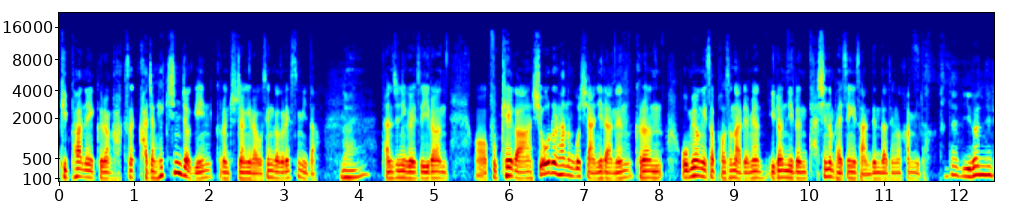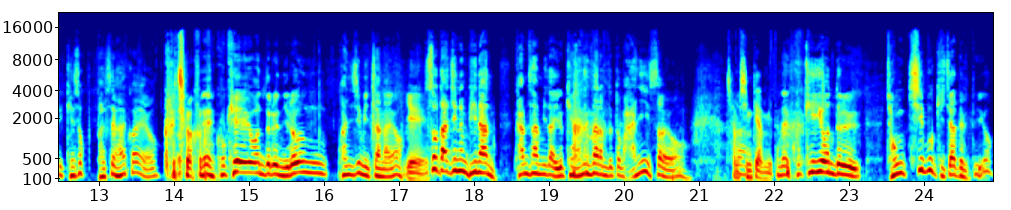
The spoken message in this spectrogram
비판의 그런 가장 핵심적인 그런 주장이라고 생각을 했습니다. 네. 단순히 그래서 이런 어, 국회가 쇼를 하는 곳이 아니라는 그런 오명에서 벗어나려면 이런 일은 다시는 발생해서 안 된다 생각합니다. 근데 이런 일이 계속 발생할 거예요. 그렇죠. 네, 국회의원 들은 이런 관심 있잖아요. 예. 쏟아지는 비난 감사합니다 이렇게 하는 사람들도 많이 있어요. 참 신기합니다. 네, 국회의원들 정치부 기자들도요.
